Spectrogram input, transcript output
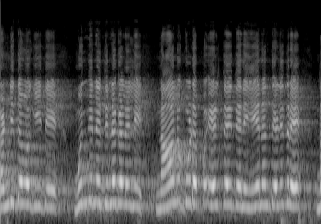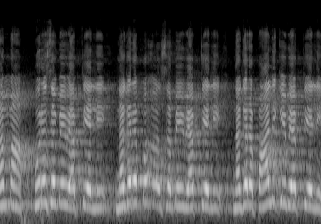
ಖಂಡಿತವಾಗಿ ಇದೆ. ಮುಂದಿನ ದಿನಗಳಲ್ಲಿ ನಾನು ಕೂಡ ಹೇಳ್ತಾ ಇದ್ದೇನೆ, ಏನಂತ ಹೇಳಿದರೆ ನಮ್ಮ ಪುರಸಭೆ ವ್ಯಾಪ್ತಿಯಲ್ಲಿ, ನಗರ ಸಭೆ ವ್ಯಾಪ್ತಿಯಲ್ಲಿ, ನಗರ ಪಾಲಿಕೆ ವ್ಯಾಪ್ತಿಯಲ್ಲಿ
